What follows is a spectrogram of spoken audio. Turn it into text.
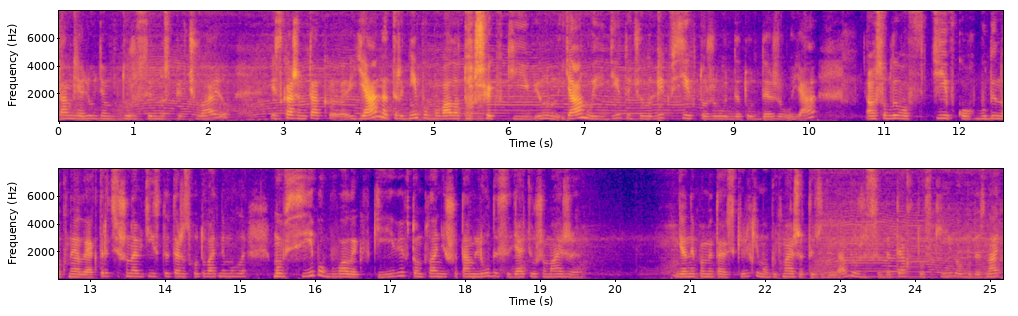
там я людям дуже сильно співчуваю. І, скажімо так, я на три дні побувала теж як в Києві. Ну, я, мої діти, чоловік, всі, хто живуть де тут, де живу я. А особливо в ті, в кого будинок на електриці, що навіть їсти теж зготувати не могли. Ми всі побували як в Києві, в тому плані, що там люди сидять уже майже. Я не пам'ятаю скільки, мабуть, майже тиждень, да, ви вже сидите, хто з Києва буде знати,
